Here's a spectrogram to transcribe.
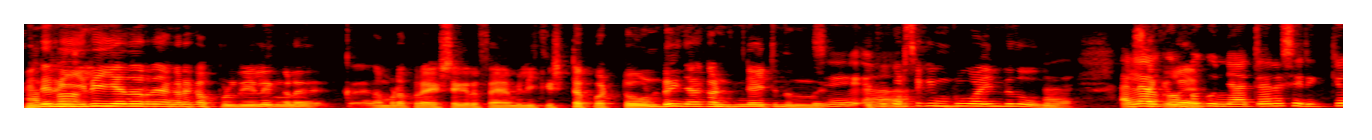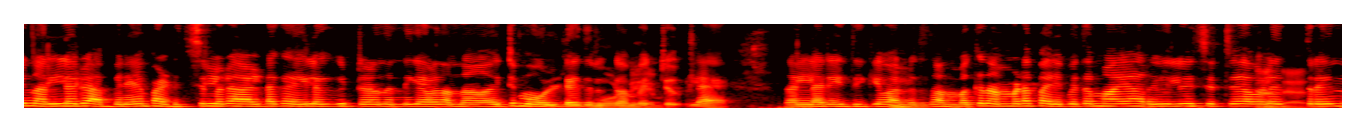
പിന്നെ റീൽ ചെയ്യാന്ന് പറഞ്ഞാൽ ഞങ്ങളുടെ കപ്പിൾ റീൽ നിങ്ങൾ നമ്മുടെ പ്രേക്ഷകർ ഫാമിലിക്ക് ഇഷ്ടപ്പെട്ടോണ്ട് ഞാൻ കണ്ടിന്യൂ ആയിട്ട് നിന്ന്. ഇപ്പൊ കുറച്ചൊക്കെ ഇമ്പ്രൂവ് ആയിട്ട് തോന്നുന്നു. അല്ല ഇപ്പൊ കുഞ്ഞാറ്റനെ ശരിക്കും നല്ലൊരു അഭിനയം പഠിച്ചുള്ള ഒരാളുടെ കയ്യിലൊക്കെ കിട്ടുകയാണെന്നുണ്ടെങ്കിൽ അവർ നന്നായിട്ട് മോൾഡ് ചെയ്തെടുക്കാൻ പറ്റും അല്ലെ നല്ല രീതിക്ക് പറഞ്ഞത് നമുക്ക് നമ്മുടെ പരിമിതമായ അറിവിൽ വെച്ചിട്ട് അവൾ ഇത്രയും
